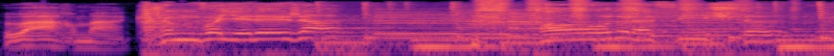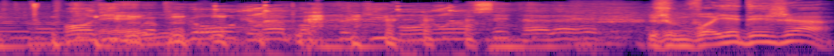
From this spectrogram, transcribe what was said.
waarmaken. Je me voyais déjà en haut de l'affiche Je me voyais déjà.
